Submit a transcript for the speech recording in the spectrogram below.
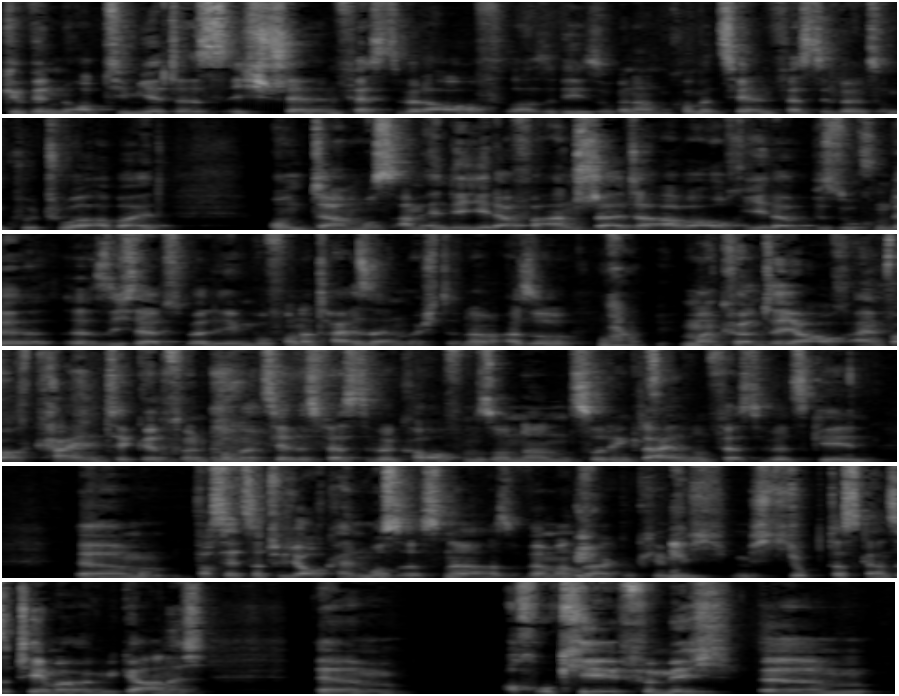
gewinnoptimiertes, ich stelle ein Festival auf, also die sogenannten kommerziellen Festivals und Kulturarbeit. Und da muss am Ende jeder Veranstalter, aber auch jeder Besuchende äh, sich selbst überlegen, wovon er Teil sein möchte. Ne? Also ja. man könnte ja auch einfach kein Ticket für ein kommerzielles Festival kaufen, sondern zu den kleineren Festivals gehen. Ähm, was jetzt natürlich auch kein Muss ist. Ne? Also wenn man sagt, okay, mich, mich juckt das ganze Thema irgendwie gar nicht, ähm, auch okay für mich. Ähm,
